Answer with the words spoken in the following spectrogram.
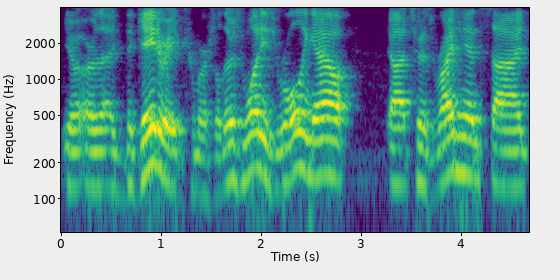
you know, or the, the Gatorade commercial. There's one he's rolling out uh, to his right hand side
